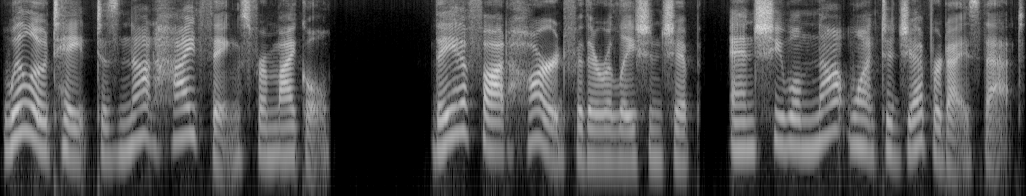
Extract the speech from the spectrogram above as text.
Willow Tait does not hide things from Michael. They have fought hard for their relationship, and she will not want to jeopardize that.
